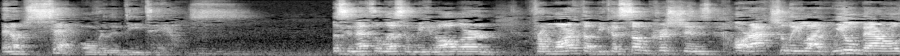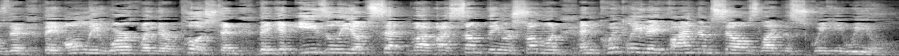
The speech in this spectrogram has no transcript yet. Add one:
and upset over the details. Listen, that's a lesson we can all learn from Martha because some Christians are actually like wheelbarrows. They're, they only work when they're pushed and they get easily upset by, by something or someone and quickly they find themselves like the squeaky wheel.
